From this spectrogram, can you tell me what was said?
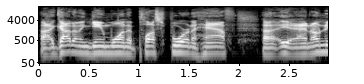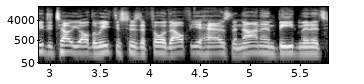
I got him in game one at plus four and a half. Uh, I don't need to tell you all the weaknesses that Philadelphia has, the non-Embiid minutes.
